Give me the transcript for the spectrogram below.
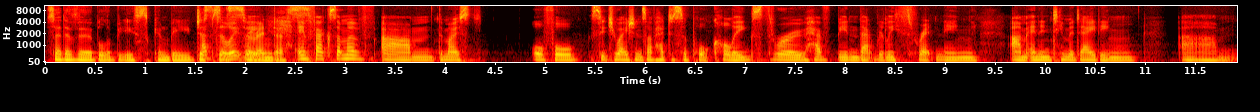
So the verbal abuse can be just Absolutely. as horrendous. In fact, some of um, the most awful situations I've had to support colleagues through have been that really threatening um, and intimidating um,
